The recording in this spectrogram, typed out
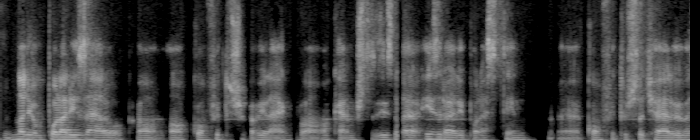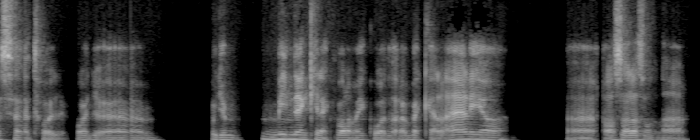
nagyon polarizálók a, a konfliktusok a világban, akár most az izraeli-palesztin konfliktus, hogyha előveszed, hogy, hogy ugye mindenkinek valamelyik oldalra be kell állnia, azzal azonnal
